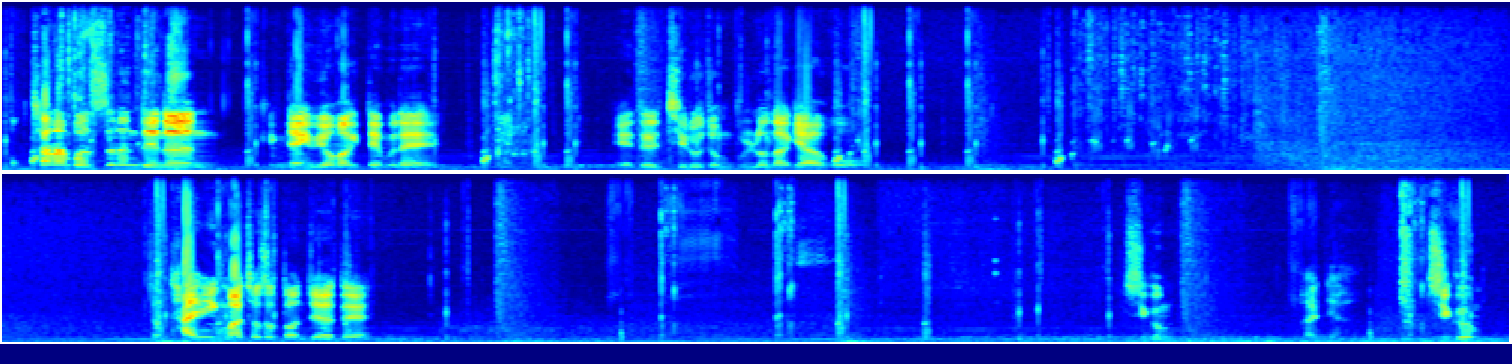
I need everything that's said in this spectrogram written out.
폭탄 한번 쓰는 데는 굉장히 위험하기 때문에 애들 뒤로 좀 물러나게 하고 자 타이밍 맞춰서 던져야 돼 지금? 아니야 지금?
